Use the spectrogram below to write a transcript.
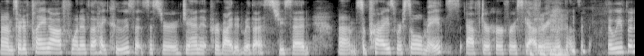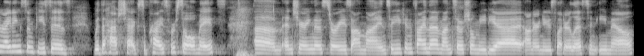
um, sort of playing off one of the haikus that sister janet provided with us she said um, surprise we're soulmates after her first gathering with Nuns so we've been writing some pieces with the hashtag surprise for soulmates um, and sharing those stories online. So you can find them on social media, on our newsletter list, and email.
